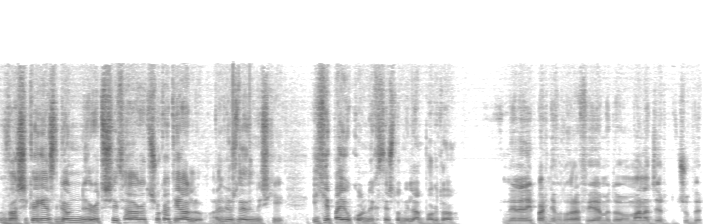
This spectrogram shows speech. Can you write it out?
Βασικά για να την κάνουν ερώτηση θα ρωτήσω κάτι άλλο. Αλλιώς δεν ισχύει. Είχε πάει ο Κονέ χθες στο Μίλαν Πόρτο; Ναι, ναι, υπάρχει μια φωτογραφία με το manager του Τσούμπερ.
